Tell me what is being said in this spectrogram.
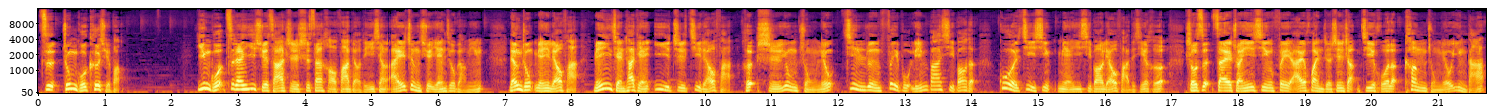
自中国科学报。英国自然医学杂志十三号发表的一项癌症学研究表明，两种免疫疗法——免疫检查点抑制剂疗法和使用肿瘤浸润肺部淋巴细胞的过继性免疫细胞疗法的结合，首次在转移性肺癌患者身上激活了抗肿瘤应答。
